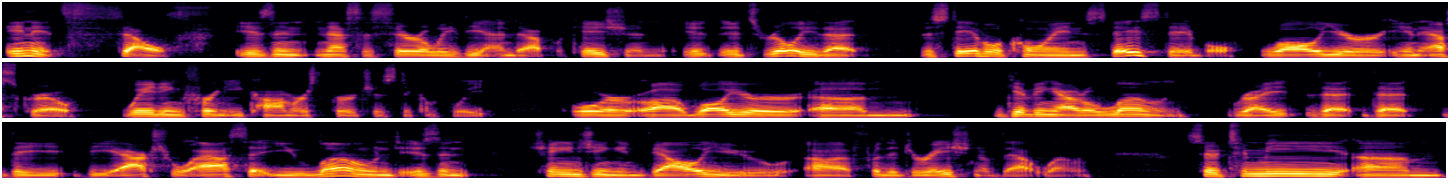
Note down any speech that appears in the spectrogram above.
in itself isn't necessarily the end application. It, it's really that the stable coin stays stable while you're in escrow waiting for an e-commerce purchase to complete or uh, while you're um, giving out a loan, right? That that the the actual asset you loaned isn't changing in value uh, for the duration of that loan. So to me, um,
